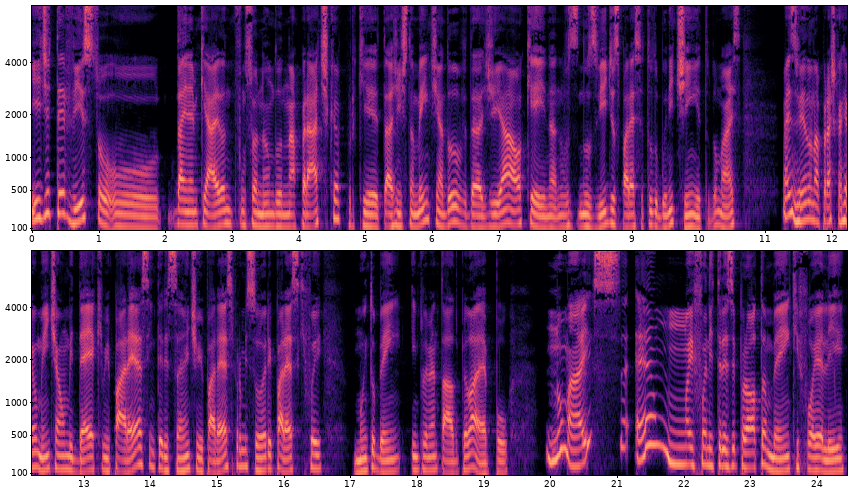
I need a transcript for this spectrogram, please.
E de ter visto o Dynamic Island funcionando na prática, porque a gente também tinha dúvida de, ah, ok, né, nos, nos vídeos parece tudo bonitinho e tudo mais. Mas vendo na prática realmente é uma ideia que me parece interessante, me parece promissora e parece que foi muito bem implementado pela Apple. No mais, é um iPhone 13 Pro também que foi ali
